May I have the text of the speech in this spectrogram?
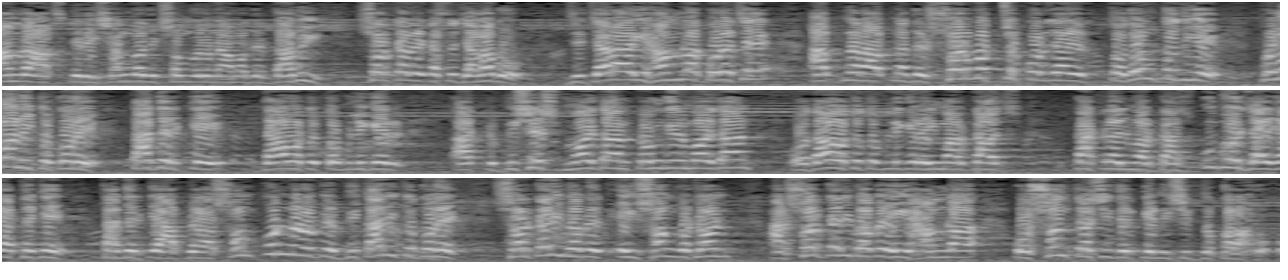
আমরা আজকের এই সাংবাদিক সম্মেলনে আমাদের দাবি সরকারের কাছে জানাব যে যারা এই হামলা করেছে, আপনারা আপনাদের সর্বোচ্চ পর্যায়ের তদন্ত দিয়ে প্রমাণিত করে তাদেরকে দাওয়াত তবলিগের এক বিশেষ ময়দান, টঙ্গীর ময়দান ও দাওয়াত তবলিগের এই মার্কাজ, কাকরাইল মার্কাজ উভয় জায়গা থেকে তাদেরকে আপনারা সম্পূর্ণরূপে বিতাড়িত করে সরকারিভাবে এই সংগঠন আর সরকারিভাবে এই হামলা ও সন্ত্রাসীদেরকে নিষিদ্ধ করা হোক।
